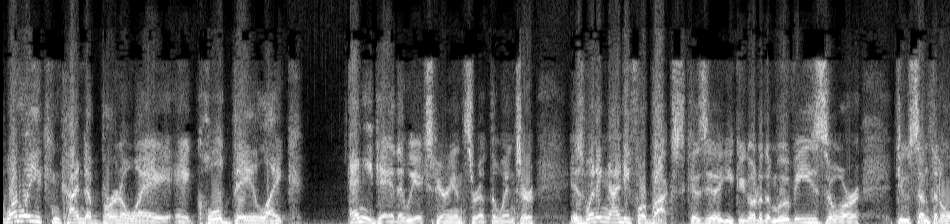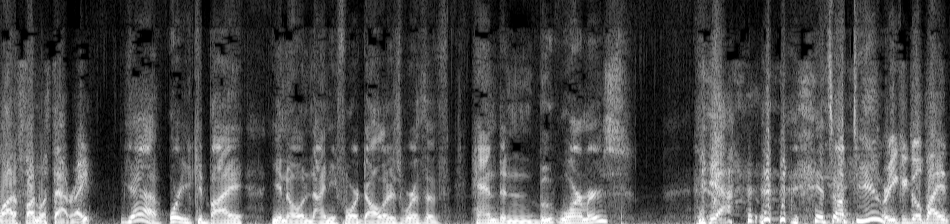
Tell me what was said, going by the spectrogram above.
One way you can kind of burn away a cold day like any day that we experience throughout the winter is winning 94 bucks because uh, you could go to the movies or do something a lot of fun with that, right? Yeah, or you could buy, you know, $94 worth of hand and boot warmers Yeah, it's up to you. Or you could go buy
